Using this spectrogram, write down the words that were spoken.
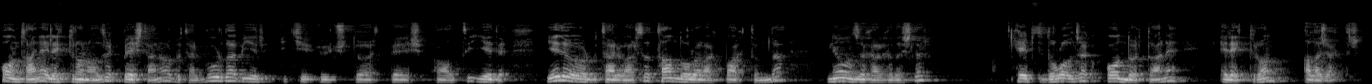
10 tane elektron alacak. 5 tane orbital. Burada 1, 2, 3, 4, 5, 6, 7. 7 orbital varsa tam da olarak baktığımda ne olacak arkadaşlar? Hepsi dolu olacak. 14 tane elektron alacaktır.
